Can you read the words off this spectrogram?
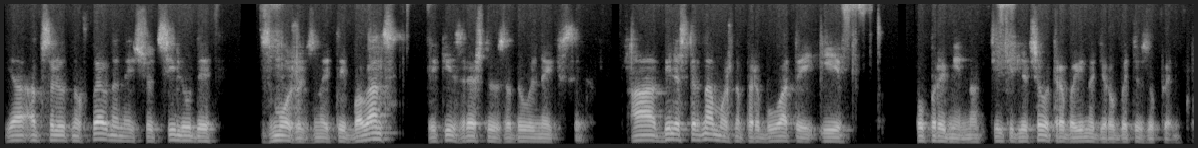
Я абсолютно впевнений, що ці люди зможуть знайти баланс, який, зрештою, задовольнить всіх. А біля стерна можна перебувати і поперемінно. Тільки для цього треба іноді робити зупинку.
